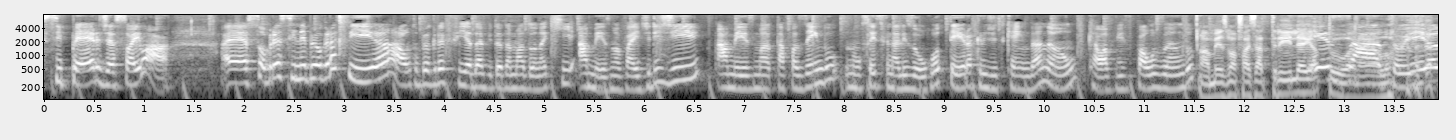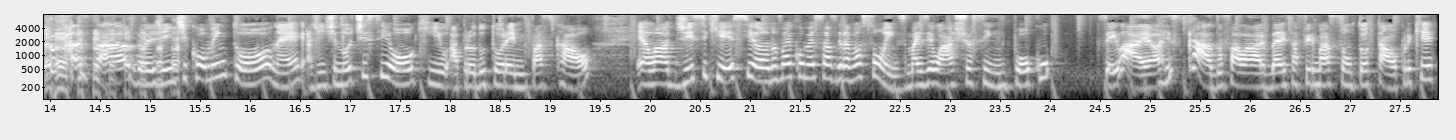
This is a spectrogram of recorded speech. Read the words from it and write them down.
se perde é só ir lá. É sobre a cinebiografia, a autobiografia da vida da Madonna, que a mesma vai dirigir, a mesma tá fazendo, não sei se finalizou o roteiro, acredito que ainda não, que ela vive pausando. A mesma faz a trilha e atua, né? Exato. E ano passado a gente comentou, né? A gente noticiou que a produtora Amy Pascal, ela disse que esse ano vai começar as gravações, mas eu acho assim um pouco Sei lá, é arriscado falar dessa afirmação total, porque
